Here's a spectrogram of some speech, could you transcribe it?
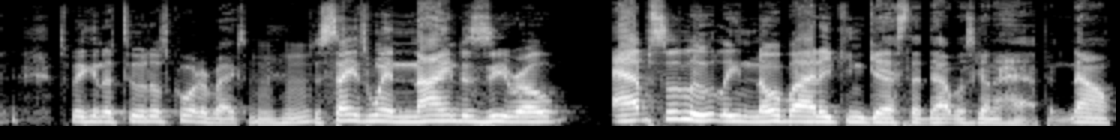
Speaking of two of those quarterbacks, the Saints win nine to zero. Absolutely nobody can guess that that was going to happen. Now,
